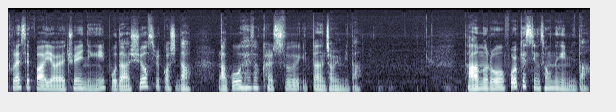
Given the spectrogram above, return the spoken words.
클래시파이어의 트레이닝이 보다 쉬웠을 것이다 라고 해석할 수 있다는 점입니다. 다음으로 포캐스팅 성능입니다.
